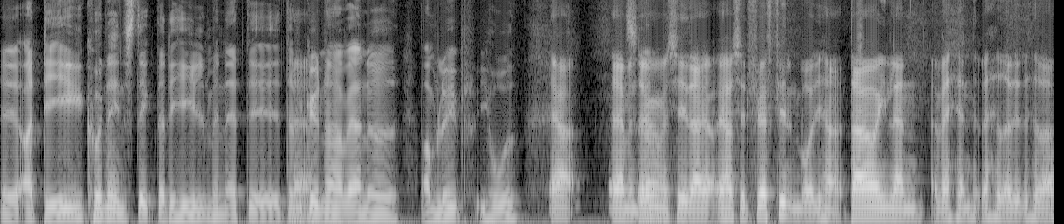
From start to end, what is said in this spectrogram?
Øh, og det er ikke kun er instinkter det hele, men at øh, der ja. begynder at være noget omløb i hovedet. Ja, Ja, men Så- det kan man sige. Der er, jeg har set flere film, hvor de har... Der er jo en eller anden... Hvad, hvad hedder det? Det hedder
